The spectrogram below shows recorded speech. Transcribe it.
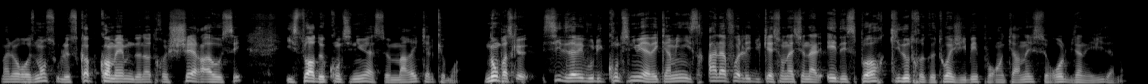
malheureusement sous le scope quand même de notre cher AOC, histoire de continuer à se marrer quelques mois. Non, parce que s'ils avaient voulu continuer avec un ministre à la fois de l'Éducation nationale et des Sports, qui d'autre que toi, JB, pour incarner ce rôle, bien évidemment?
